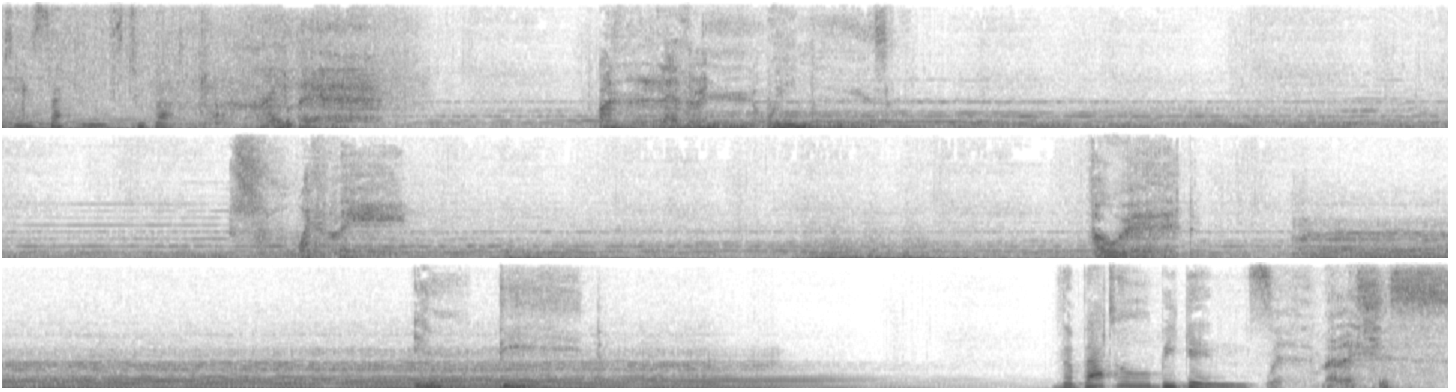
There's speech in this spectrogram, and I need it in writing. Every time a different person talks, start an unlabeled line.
30 seconds to battle.
Hi there. Unleathering wings. Swiftly. Forward. Indeed.
The battle begins.
With malicious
